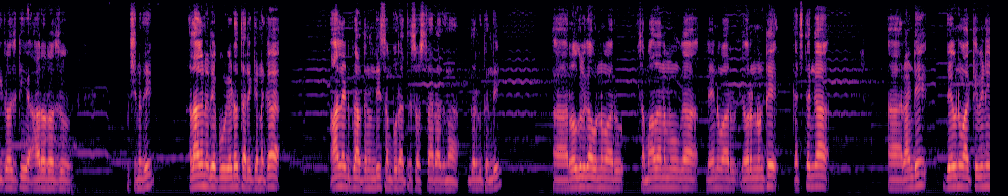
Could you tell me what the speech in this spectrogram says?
ఈ రోజుకి ఆరో రోజు వచ్చినది. అలాగనే రేపు ఏడో తారీఖు కనుక ఆన్లైన్ ప్రార్థన ఉంది సంపూరాత్రి స్వస్థారాధన జరుగుతుంది. రోగులుగా ఉన్నవారు సమాధానముగా లేనివారు ఎవరన్నా ఉంటే ఖచ్చితంగా రండి దేవుని వాక్య విని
